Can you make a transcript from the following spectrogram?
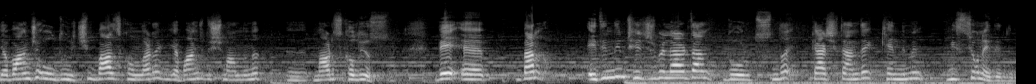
yabancı olduğun için bazı konularda yabancı düşmanlığına e, maruz kalıyorsun. Ve ben edindiğim tecrübelerden doğrultusunda gerçekten de kendimi misyon edindim.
